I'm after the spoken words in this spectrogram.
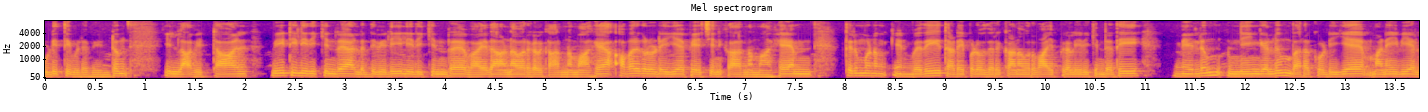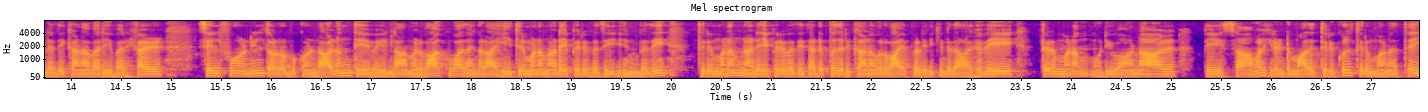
முடித்து விட வேண்டும். இல்லாவிட்டால் வீட்டில் இருக்கின்ற அல்லது வெளியில் இருக்கின்ற வயதானவர்கள் காரணமாக அவர்களுடைய பேச்சின் காரணமாக திருமணம் என்பது தடைப்படுவதற்கான ஒரு வாய்ப்புகள் இருக்கின்றது. மேலும் நீங்களும் வரக்கூடிய மனைவி அல்லது கணவர் இவர்கள் செல்போனில் தொடர்பு கொண்டாலும் தேவையில்லாமல் வாக்குவாதங்களாகி திருமணம் நடைபெறுவது என்பது திருமணம் நடைபெறுவதை தடுப்பதற்கான ஒரு வாய்ப்புகள் இருக்கின்றது. ஆகவே திருமணம் முடிவானால் பேசாமல் இரண்டு மாதத்திற்குள் திருமணத்தை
